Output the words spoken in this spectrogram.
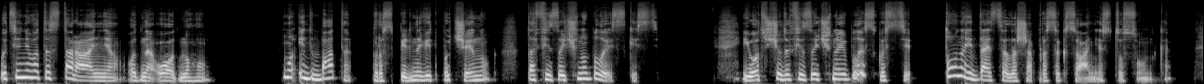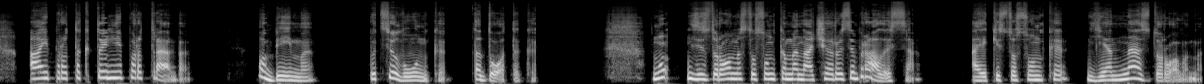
оцінювати старання одне одного, ну і дбати про спільний відпочинок та фізичну близькість. І от щодо фізичної близькості, то не йдеться лише про сексуальні стосунки, а й про тактильні потреби, обійми, поцілунки та дотики. Ну, зі здоровими стосунками наче розібралися, а які стосунки є нездоровими.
